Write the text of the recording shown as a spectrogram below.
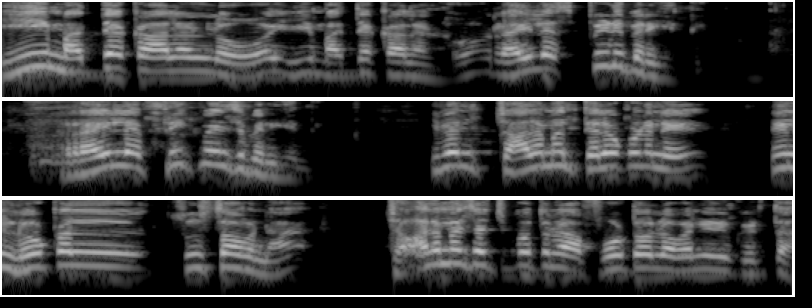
ఈ మధ్య కాలంలో ఈ మధ్య కాలంలో రైళ్ళ స్పీడ్ పెరిగింది. రైళ్ళ ఫ్రీక్వెన్సీ పెరిగింది. ఈవెన్ చాలామంది తెలియకుండానే నేను లోకల్ చూస్తా ఉన్నా. చాలా మంది చచ్చిపోతున్నారు ఆ ఫోటోలు అవన్నీ నేను పెడతా.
